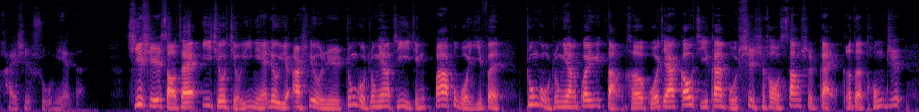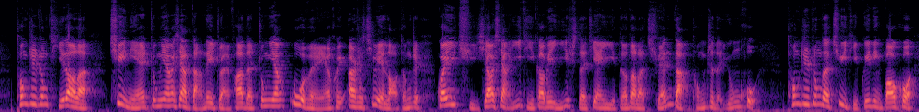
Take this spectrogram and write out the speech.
还是书面的。其实早在一九九一年六月二十六日，中共中央即已经发布过一份中共中央关于党和国家高级干部逝世后丧事改革的通知。通知中提到了去年中央向党内转发的中央顾问委员会二十七位老同志关于取消向遗体告别仪式的建议，得到了全党同志的拥护。通知中的具体规定包括：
